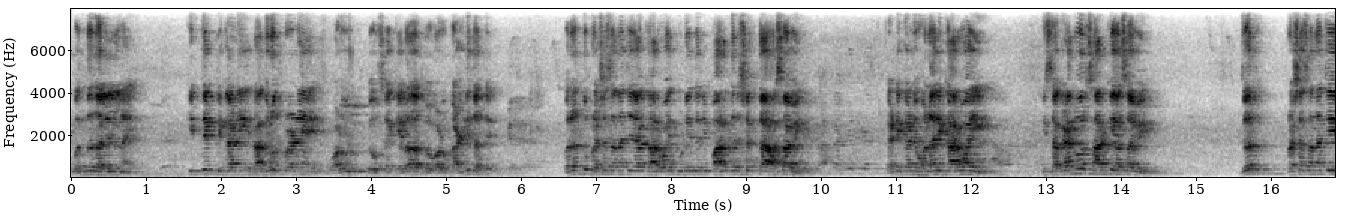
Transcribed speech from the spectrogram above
बंद झालेली नाही. कित्येक ठिकाणी राजरोजपणे वाळू व्यवसाय केला जातो वाळू काढली जाते. परंतु प्रशासनाच्या या कारवाईत कुठेतरी पारदर्शकता असावी. त्या ठिकाणी होणारी कारवाई ही सगळ्यांवर सारखी असावी. जर प्रशासनाचे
